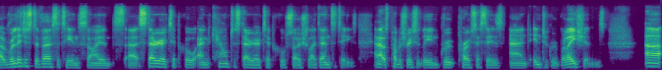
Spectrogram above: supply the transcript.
uh, "Religious Diversity in Science: uh, Stereotypical and Counter-Stereotypical Social Identities," and that was published recently in Group Processes and Intergroup Relations. Uh,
